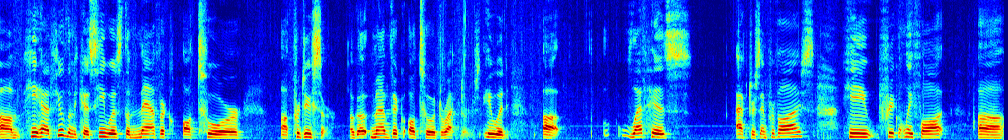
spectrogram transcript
um, he had few of them because he was the Maverick auteur uh, producer, Maverick auteur director. He would uh, let his actors improvise. He frequently fought uh,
